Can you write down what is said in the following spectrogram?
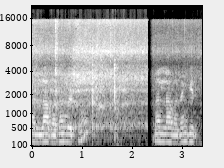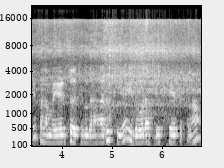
நல்லா வதங்கட்டும். நல்லா வதங்கிருச்சு. இப்போ நம்ம எடுத்து வச்சுருந்த அரிசியை இதோட அப்படியே சேர்த்துக்கலாம்.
